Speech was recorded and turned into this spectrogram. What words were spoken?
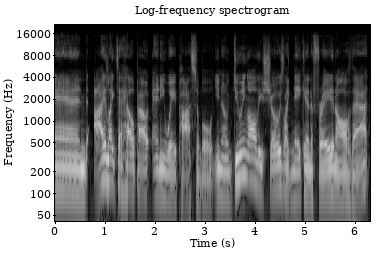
and I like to help out any way possible. You know, doing all these shows like Naked and Afraid and all of that,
